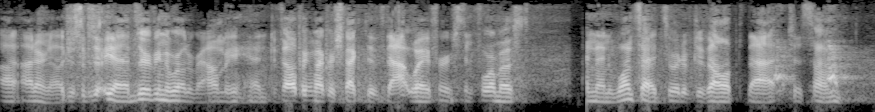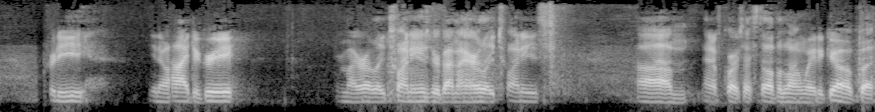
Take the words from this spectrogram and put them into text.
I, I don't know, just observe, yeah, observing the world around me and developing my perspective that way first and foremost and then once I'd sort of developed that to some pretty, you know, high degree in my early 20s or by my early 20s, um, and of course I still have a long way to go, but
